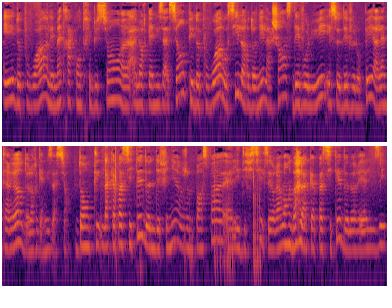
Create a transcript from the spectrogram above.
et de pouvoir les mettre à contribution à l'organisation, puis de pouvoir aussi leur donner la chance d'évoluer et se développer à l'intérieur de l'organisation. Donc la capacité de le définir, je ne pense pas, elle est difficile. C'est vraiment dans la capacité de le réaliser.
